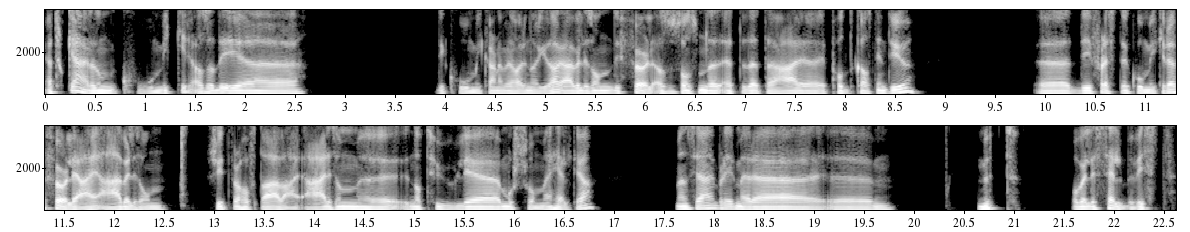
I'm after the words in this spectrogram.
Jeg tror ikke jeg er en sånn komiker. Altså, de eh, De komikerne vi har i Norge i dag, er veldig sånn De føler altså Sånn som det, etter dette her podkastintervju De fleste komikere føler jeg er veldig sånn Skyt fra hofta, er, er liksom eh, naturlige, morsomme hele tida. Mens jeg blir mer uh, mutt og veldig selvbevisst.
